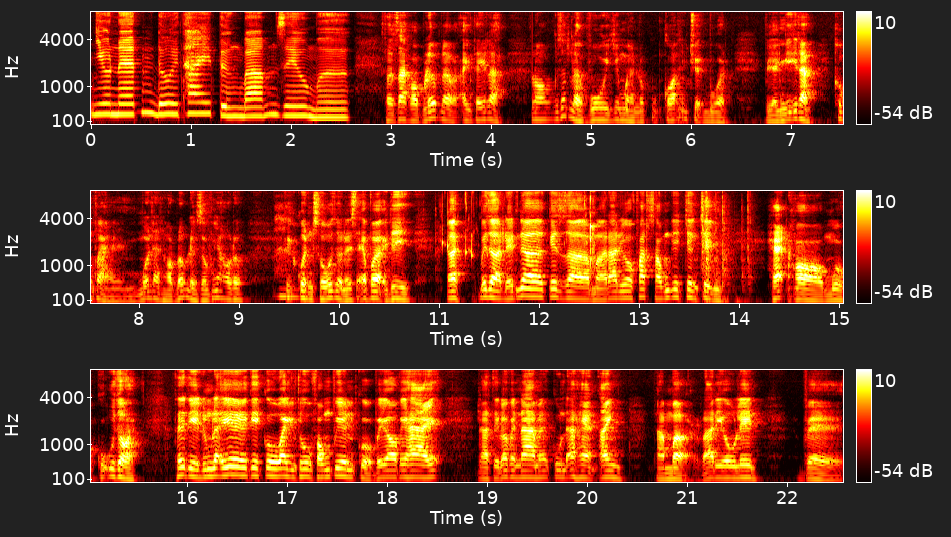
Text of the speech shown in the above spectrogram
nhiều nét đôi thay từng bám rêu mờ. Thật ra họp lớp là anh thấy là nó rất là vui nhưng mà nó cũng có những chuyện buồn. Vì anh nghĩ là không phải mỗi lần họp lớp đều giống nhau đâu. Cái quân số rồi nó sẽ vậy đi. Đây, bây giờ đến ờ, cái giờ mà radio phát sóng cái chương trình hẹn hò mùa cũ rồi. Thế thì lúc nãy cái cô anh Thu phóng viên của VOV2 ấy là tiếng nói Việt Nam ấy cũng đã hẹn anh là mở radio lên về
